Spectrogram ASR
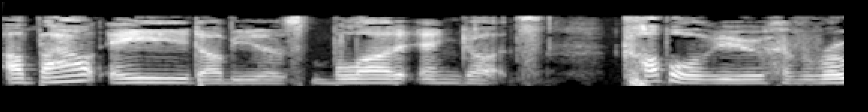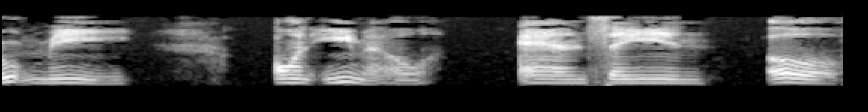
about AEW's Blood and Guts. Couple of you have wrote me on email and saying, oh,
